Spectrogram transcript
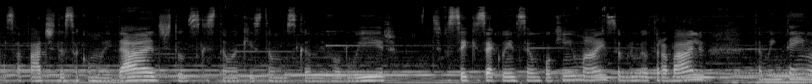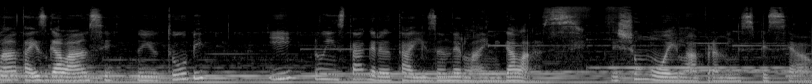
Faça parte dessa comunidade. Todos que estão aqui estão buscando evoluir. Se você quiser conhecer um pouquinho mais sobre o meu trabalho, também tem lá Thaís Galassi no YouTube e no Instagram Thaís Galassi. Deixa um oi lá para mim especial.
